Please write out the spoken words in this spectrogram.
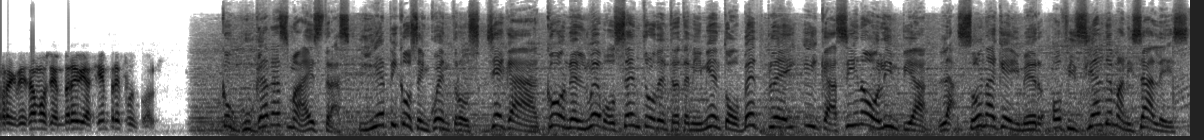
regresamos en breve a Siempre Fútbol. Con jugadas maestras y épicos encuentros, llega con el nuevo centro de entretenimiento Betplay y Casino Olimpia, la zona gamer oficial de Manizales.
